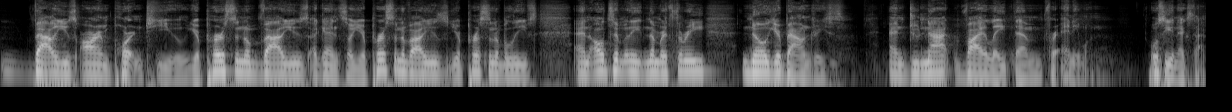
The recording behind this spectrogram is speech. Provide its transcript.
values are important to you, your personal values. Again, so your personal values, your personal beliefs, and ultimately, number three, know your boundaries and do not violate them for anyone. We'll see you next time.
